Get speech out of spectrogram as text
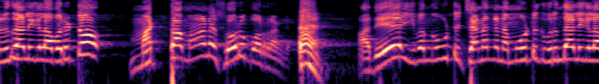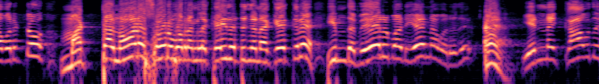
விருந்தாளிகளா வரட்டும். மட்டமான சோறு போடுறாங்க. அதே இவங்க வீட்டு சனங்க நம்ம வீட்டுக்கு விருந்தாளிகளா வரட்டும். மட்டனோட சோறு போடுறாங்களே கைதட்டுங்க நான் கேட்கிறேன் இந்த வேறுபாடு ஏன் வருது? என்னைக்காவது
